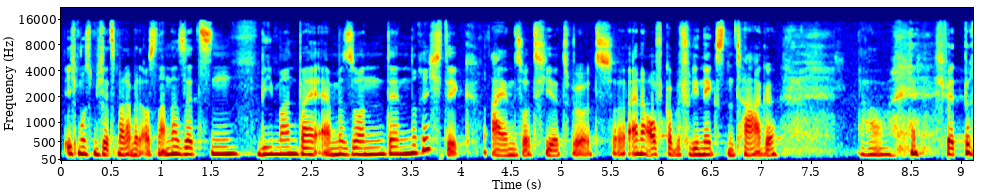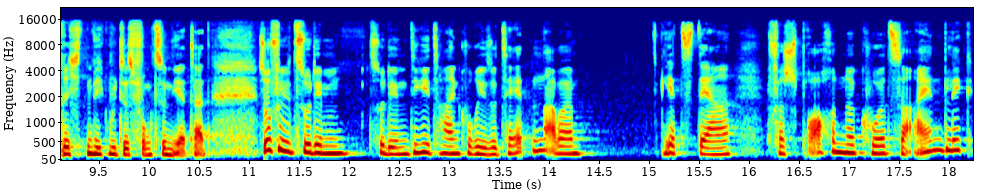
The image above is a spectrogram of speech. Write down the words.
ich muss mich jetzt mal damit auseinandersetzen, wie man bei Amazon denn richtig einsortiert wird. Eine Aufgabe für die nächsten Tage. Äh, ich werde berichten, wie gut es funktioniert hat. So viel zu, dem, zu den digitalen Kuriositäten, aber jetzt der versprochene kurze Einblick.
